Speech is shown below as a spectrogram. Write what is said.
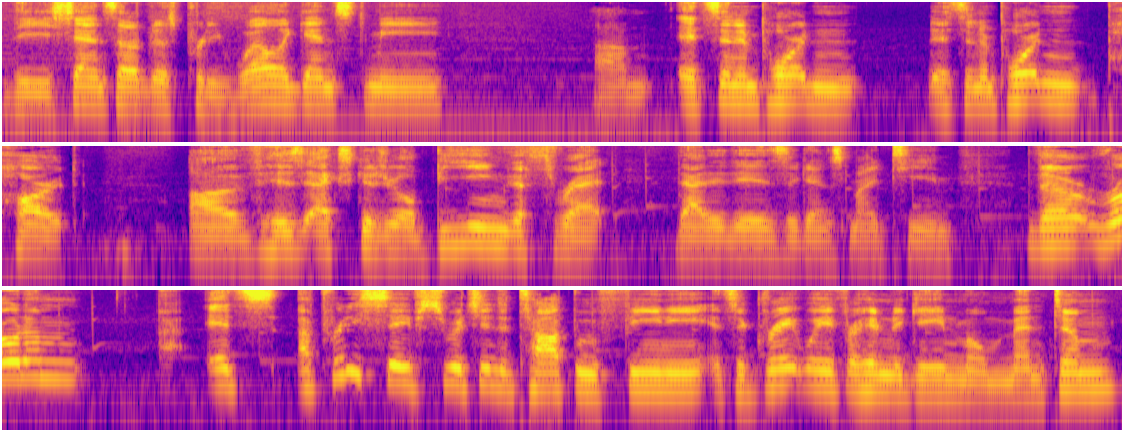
The sand setup does pretty well against me. Um, it's an important it's an important part of his Excadrill being the threat that it is against my team. The Rotom, uh, it's a pretty safe switch into Tapu Fini. It's a great way for him to gain momentum.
